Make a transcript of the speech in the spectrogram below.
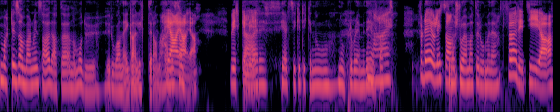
Martin, samboeren min, sa jo det at eh, nå må du roe ned litt her. Liksom. Ja, ja, liksom. Ja. Det er helt sikkert ikke noe, noe problem i det hele tatt. For det er jo litt Så sånn da slo jeg meg til ro med det. Før i tida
